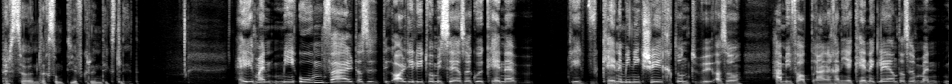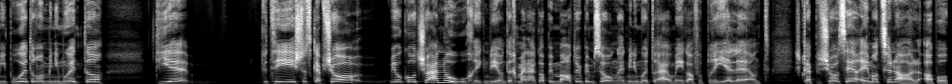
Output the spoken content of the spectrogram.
persönliches und tiefgründiges Lied? Hey, ich meine, mein Umfeld, also die- all die Leute, die mich sehr, sehr gut kennen, die kennen meine Geschichte und also, haben meinen Vater eigentlich auch nie kennengelernt. Also mein, mein Bruder und meine Mutter, die, für die ist das glaube ich schon, ja, geht schon auch nach irgendwie. Und ich meine, auch gerade beim Mother, beim Song, hat meine Mutter auch mega verbrillen und ist glaube schon sehr emotional. Aber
